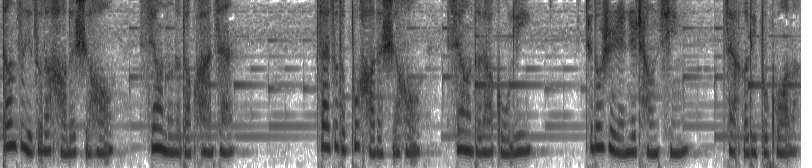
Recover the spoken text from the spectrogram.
当自己做得好的时候，希望能得到夸赞；在做的不好的时候，希望得到鼓励。这都是人之常情，再合理不过了。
